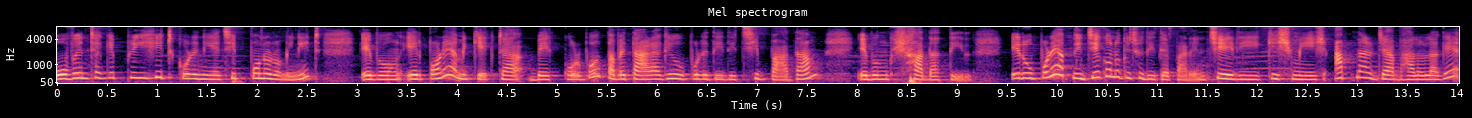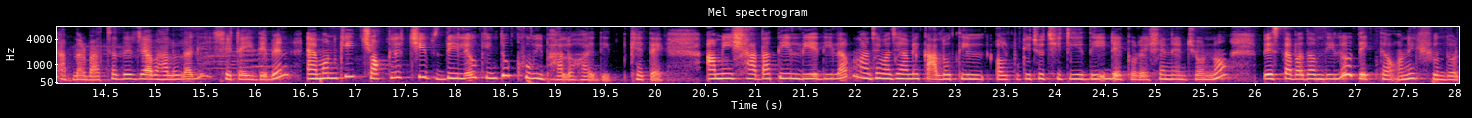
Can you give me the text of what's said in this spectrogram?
ওভেনটাকে প্রিহিট করে নিয়েছি পনেরো মিনিট এবং এরপরে আমি কেকটা বেক করব। তবে তার আগে উপরে দিয়ে দিচ্ছি বাদাম এবং সাদা তিল। এর উপরে আপনি যে কোনো কিছু দিতে পারেন, চেরি, কিশমিশ, আপনার যা ভালো লাগে, আপনার বাচ্চাদের যা ভালো লাগে সেটাই দেবেন। এমনকি চকলেট চিপস দিলেও কিন্তু খুবই ভালো হয় দি- খেতে। আমি সাদা তিল দিয়ে দিলাম, মাঝে মাঝে আমি কালো তিল অল্প কিছু ছিটিয়ে দিই ডেকোরেশনের জন্য পেস্তা বাদাম দিলেও দেখতে অনেক সুন্দর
